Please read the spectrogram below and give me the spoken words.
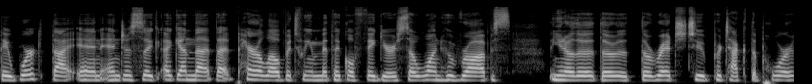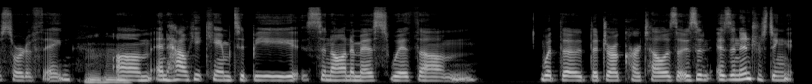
they worked that in, and just like again that that parallel between mythical figures. So one who robs. You know the the the rich to protect the poor, sort of thing, um, and how he came to be synonymous with um, with the the drug cartel is is an, is an interesting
